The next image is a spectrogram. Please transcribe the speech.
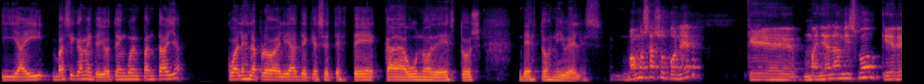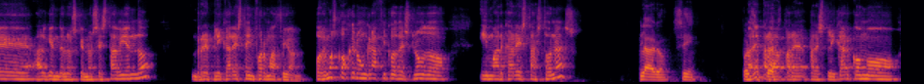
y ahí básicamente yo tengo en pantalla cuál es la probabilidad de que se teste cada uno de estos de estos niveles. Vamos a suponer que mañana mismo quiere alguien de los que nos está viendo replicar esta información. ¿Podemos coger un gráfico desnudo y marcar estas zonas? Claro, sí. Para, explicar cómo,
